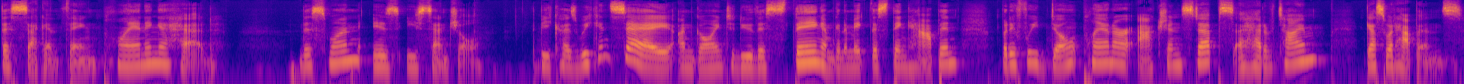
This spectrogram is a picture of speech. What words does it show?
the second thing planning ahead. This one is essential because we can say, I'm going to do this thing, I'm going to make this thing happen. But if we don't plan our action steps ahead of time, guess what happens?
